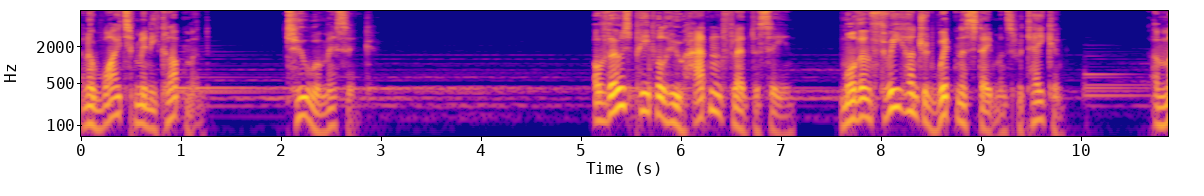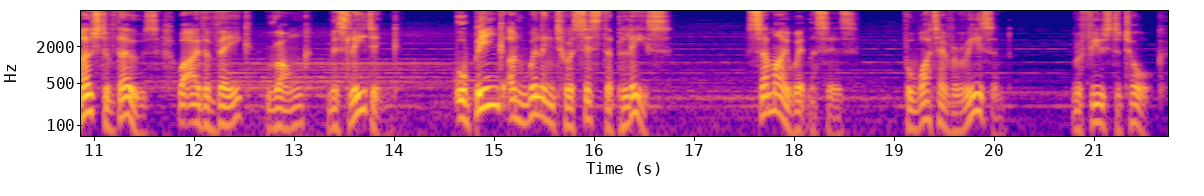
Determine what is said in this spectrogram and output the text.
and a white Mini Clubman, two were missing. Of those people who hadn't fled the scene, more than 300 witness statements were taken, and most of those were either vague, wrong, misleading, or being unwilling to assist the police. Some eyewitnesses, for whatever reason, refused to talk.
